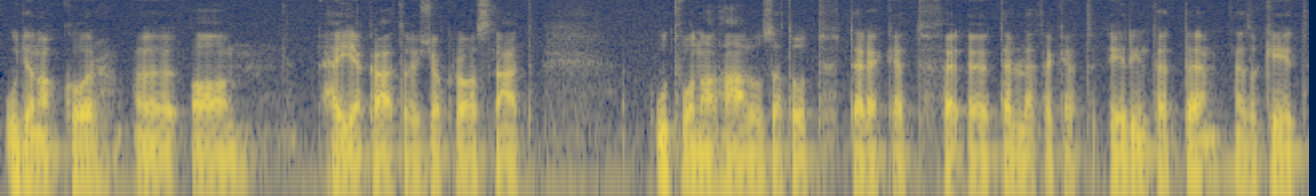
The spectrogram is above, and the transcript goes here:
ugyanakkor a helyiek által is gyakran használt útvonalhálózatot, tereket, területeket érintette. Ez a két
